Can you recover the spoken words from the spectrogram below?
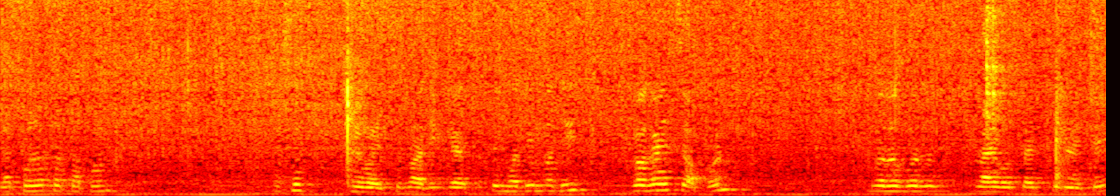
त्याला परत आपण असं ठेवायचं बारीक गॅस ते मध्ये मध्ये बघायचं आपण बरोबर फ्राय होत आहेत की नाही ते.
